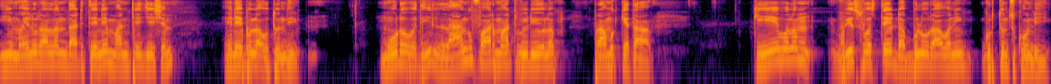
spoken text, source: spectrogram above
ఈ మైలురాళ్ళను దాటితేనే మానిటైజేషన్ ఎనేబుల్ అవుతుంది. మూడవది లాంగ్ ఫార్మాట్ వీడియోల ప్రాముఖ్యత. కేవలం వ్యూస్ వస్తే డబ్బులు రావని గుర్తుంచుకోండి.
